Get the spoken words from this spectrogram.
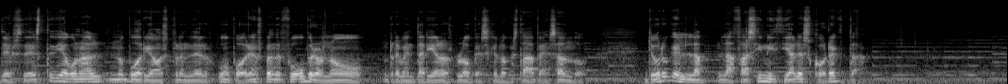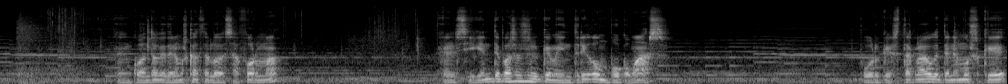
desde este diagonal no podríamos prender... Bueno, podríamos prender fuego, pero no reventaría los bloques, que es lo que estaba pensando. Yo creo que la, fase inicial es correcta. En cuanto a que tenemos que hacerlo de esa forma. El siguiente paso es el que me intriga un poco más porque está claro que tenemos que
